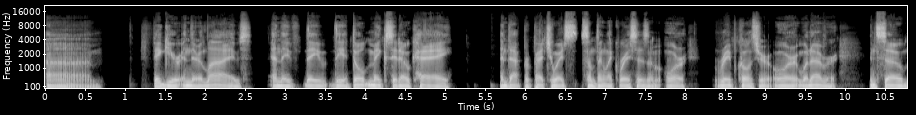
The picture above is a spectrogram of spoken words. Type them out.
um, figure in their lives and they they the adult makes it okay and that perpetuates something like racism or rape culture or whatever and so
